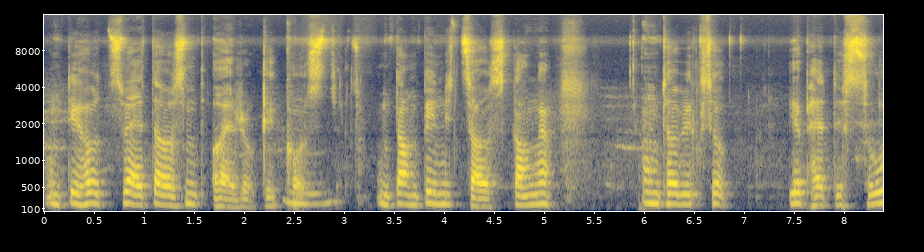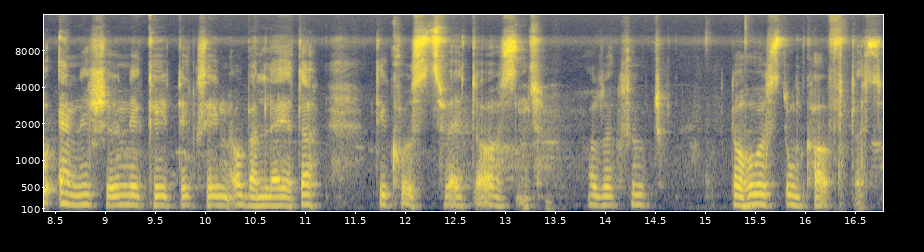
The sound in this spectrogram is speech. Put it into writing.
Und die hat 2000 Euro gekostet. Mhm. Und dann bin ich zu Hause gegangen und habe gesagt, ich habe heute so eine schöne Kette gesehen, aber leider, die kostet 2000. Hat er gesagt, da hast du und kauf das.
